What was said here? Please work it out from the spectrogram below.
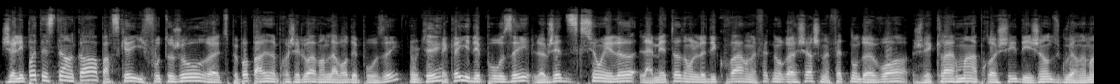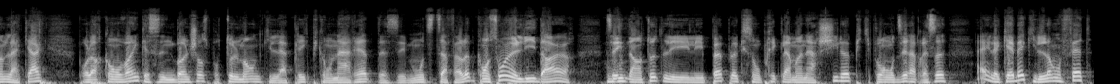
Je l'ai pas testé encore parce qu'il faut toujours, euh, tu peux pas parler d'un projet de loi avant de l'avoir déposé. OK. Fait que là, il est déposé, l'objet de discussion est là, la méthode, on l'a découvert, on a fait nos recherches, on a fait nos devoirs. Je vais clairement approcher des gens du gouvernement de la CAQ pour leur convaincre que c'est une bonne chose pour tout le monde qui l'applique, puis qu'on arrête ces maudites affaires-là, puis qu'on soit un leader, tu sais, dans tous les, les peuples là, qui sont pris avec la monarchie, là, puis qui pourront dire après ça, hey, le Québec, ils l'ont fait.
